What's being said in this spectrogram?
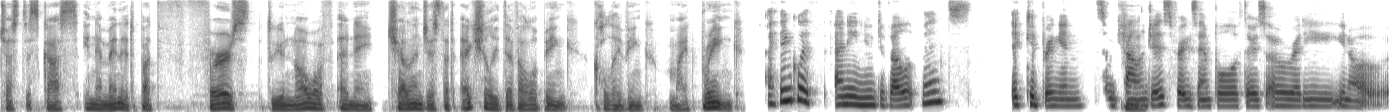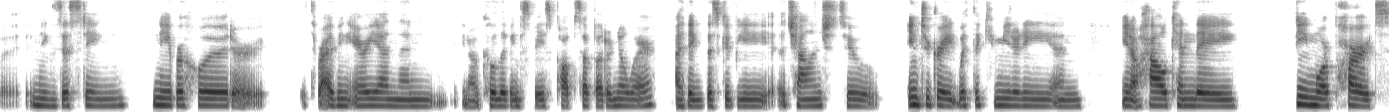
just discuss in a minute but first, do you know of any challenges that actually developing co living might bring? I think with any new developments, it could bring in some hmm. challenges. Mm. For example, if there's already, you know, an existing neighborhood or thriving area and then, you know, co-living space pops up out of nowhere. I think this could be a challenge to integrate with the community and, you know, how can they be more part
